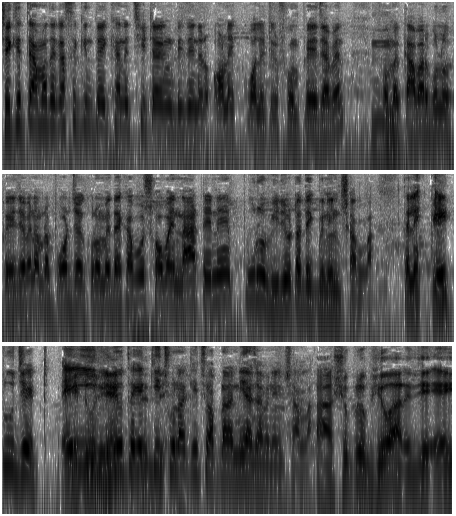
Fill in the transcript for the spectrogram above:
সেক্ষেত্রে আমাদের কাছে কিন্তু এখানে চিটাং ডিজাইনের অনেক কোয়ালিটির ফোম পেয়ে যাবেন। ফোমের কাভারগুলো পেয়ে যাবেন। আমরা পর্যায়ক্রমে দেখাবো। সবাই না টেনে পুরো ভিডিওটা দেখবেন ইনশাল্লাহ। তাহলে. এ টু জেড এই ভিডিও থেকে কিছু না কিছু আপনারা নিয়ে যাবেন ইনশাল্লাহ সুপ্রিয় ভিউয়ার যে এই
